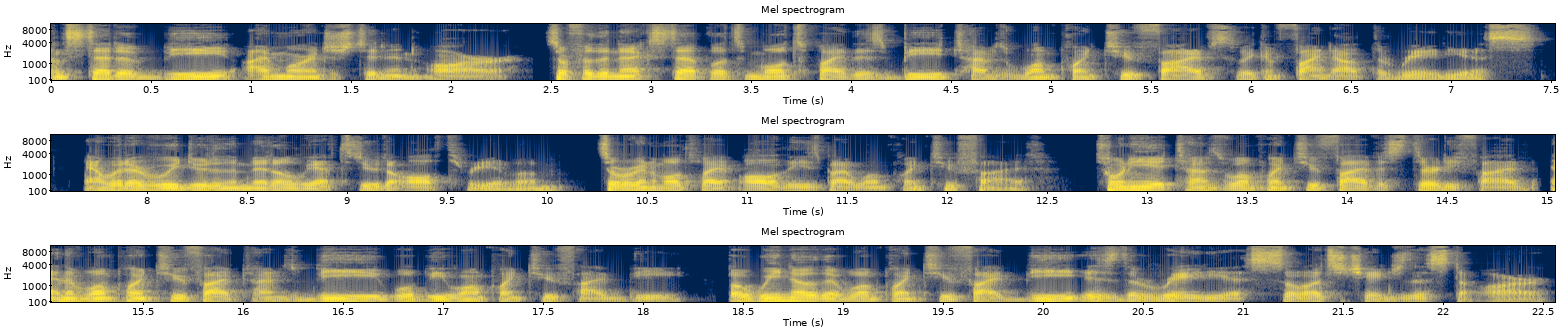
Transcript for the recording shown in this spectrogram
Instead of B, I'm more interested in R. So for the next step, let's multiply this B times 1.25 so we can find out the radius. And whatever we do to the middle, we have to do to all three of them. So we're going to multiply all these by 1.25. 28 times 1.25 is 35, and then 1.25 times b will be 1.25b. But we know that 1.25b is the radius, so let's change this to r.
